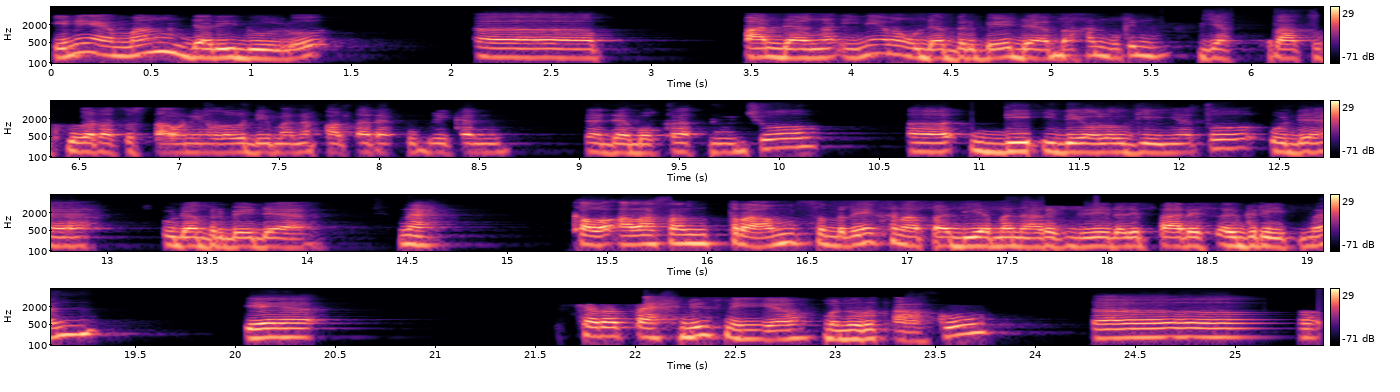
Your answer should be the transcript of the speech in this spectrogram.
ini emang dari dulu eh, pandangan ini emang udah berbeda bahkan mungkin ya 100 200 tahun yang lalu di mana Partai Republikan dan Demokrat muncul eh, di ideologinya tuh udah udah berbeda. Nah, kalau alasan Trump sebenarnya kenapa dia menarik diri dari Paris Agreement, ya secara teknis nih ya, menurut aku eh,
